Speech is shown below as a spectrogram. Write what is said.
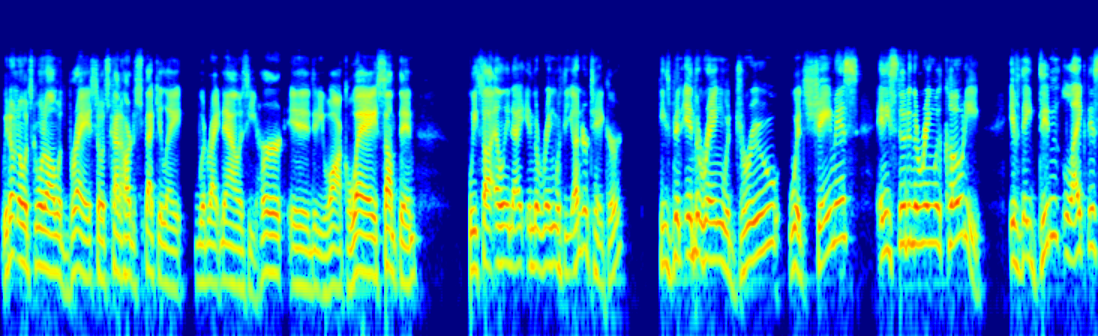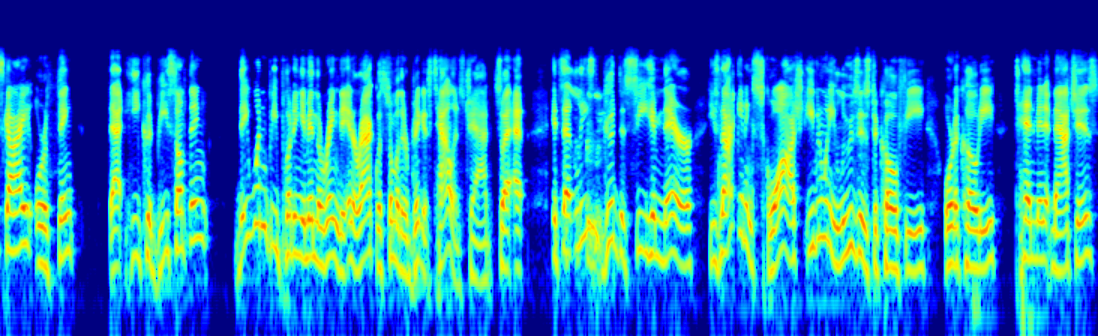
We don't know what's going on with Bray, so it's kind of hard to speculate. What right now is he hurt? Did he walk away? Something. We saw LA Knight in the ring with The Undertaker. He's been in the ring with Drew, with Sheamus, and he stood in the ring with Cody. If they didn't like this guy or think that he could be something, they wouldn't be putting him in the ring to interact with some of their biggest talents, Chad. So at, it's at least good to see him there. He's not getting squashed, even when he loses to Kofi or to Cody, 10 minute matches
